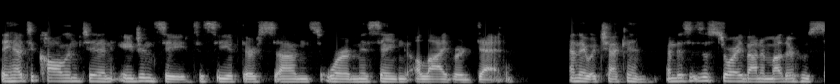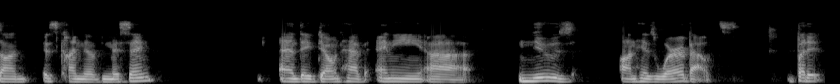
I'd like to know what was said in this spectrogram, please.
They had to call into an agency to see if their sons were missing, alive, or dead. And they would check in. And this is a story about a mother whose son is kind of missing. And they don't have any uh, news on his whereabouts. But it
